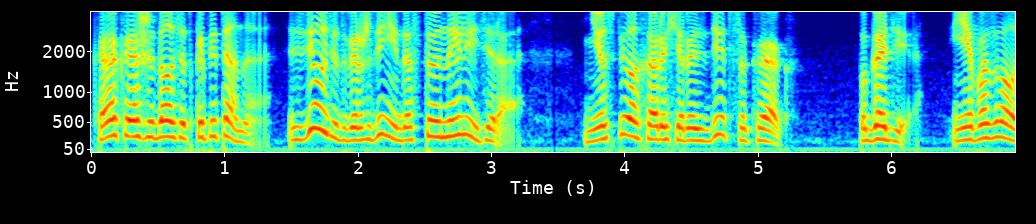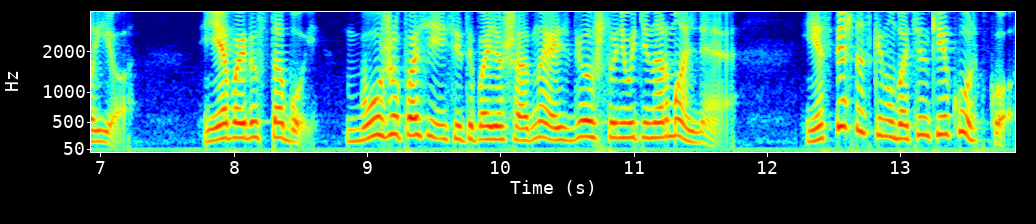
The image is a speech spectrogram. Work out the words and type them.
Как и ожидалось от капитана, сделать утверждение достойное лидера. Не успела Харухи раздеться, как... Погоди, я позвал ее. Я пойду с тобой. Боже упаси, если ты пойдешь одна и сделаешь что-нибудь ненормальное. Я спешно скинул ботинки и куртку.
